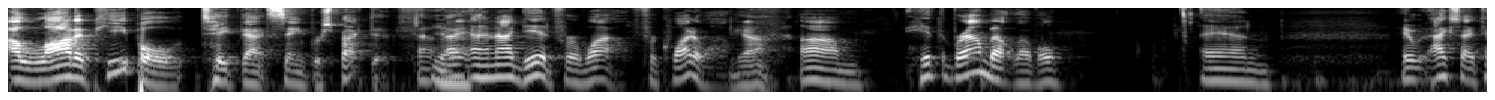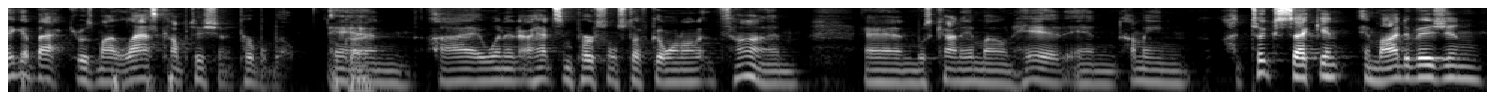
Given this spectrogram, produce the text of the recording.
a lot of people take that same perspective. I- and I did for a while, for quite a while. Yeah. Um, hit the brown belt level, and it was- actually I take it back. It was my last competition at purple belt, and I went in. I had some personal stuff going on at the time, and was kind of in my own head. And I mean, I took second in my division,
